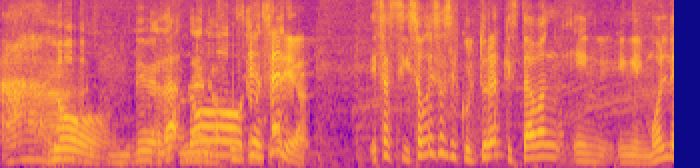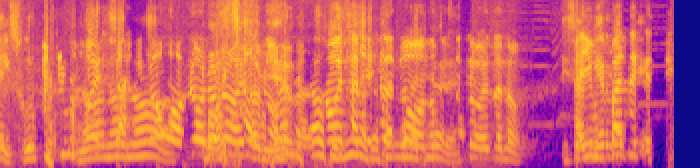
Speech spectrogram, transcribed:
Ah, No, de verdad. No, ¿En serio? Esas sí son esas esculturas que estaban en, en el mall del sur. pues. No, no, esa- no. No, no, no, no, esa esa no. mierda. No, esa hacer no, no, esa no, esa no. Esa Hay un mierda pata que- que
